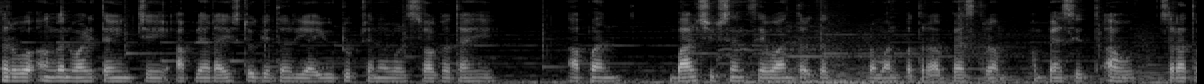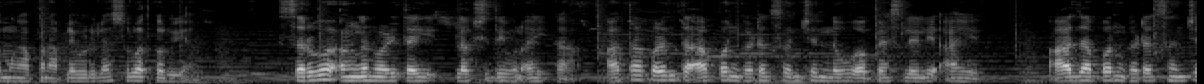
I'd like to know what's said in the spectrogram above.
सर्व अंगणवाडी ताईंचे आपल्या राईस टुगेदर या यूट्यूब चॅनलवर स्वागत आहे. आपण बाल शिक्षण सेवा अंतर्गत प्रमाणपत्र अभ्यासक्रम अभ्यासित आहोत. चला तर मग आपण आपल्या व्हिडिओला सुरुवात करूया. सर्व अंगणवाडी ताई लक्ष देऊन ऐका. आतापर्यंत आपण घटक संच नऊ अभ्यासलेले आहेत. आज आपण घटक संच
